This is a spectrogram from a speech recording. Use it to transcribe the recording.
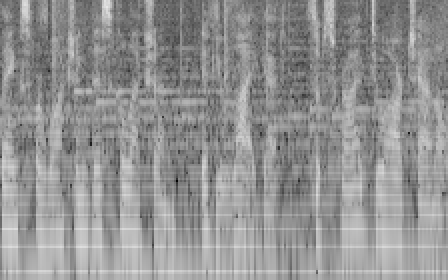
Thanks for watching this collection. If you like it, subscribe to our channel.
